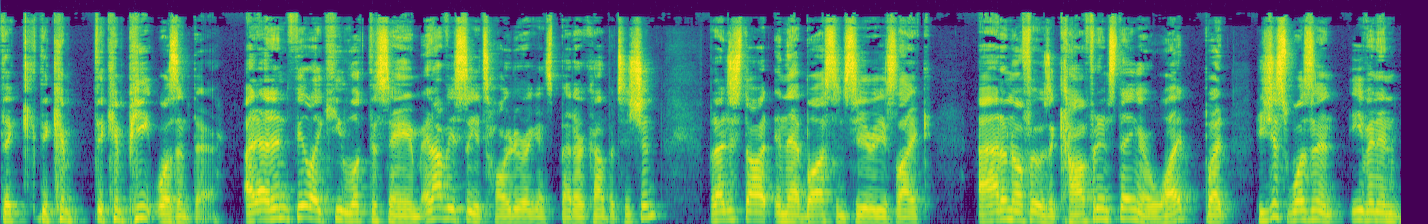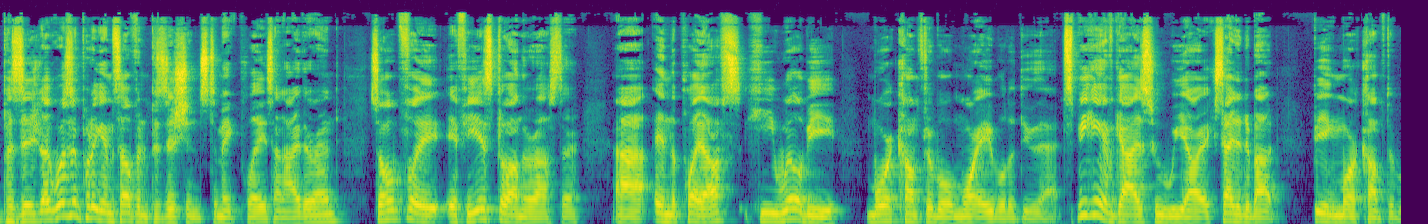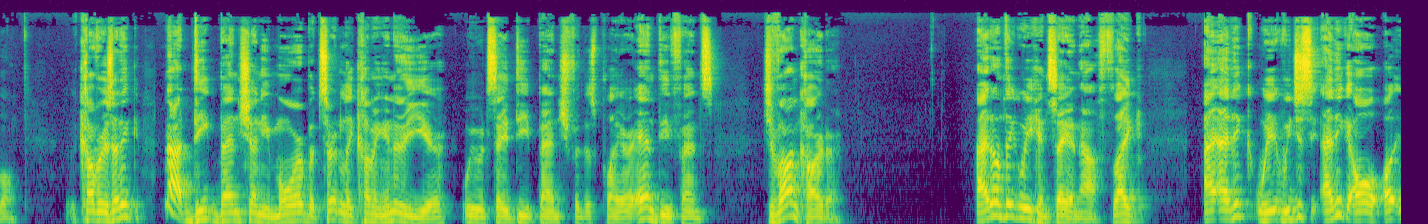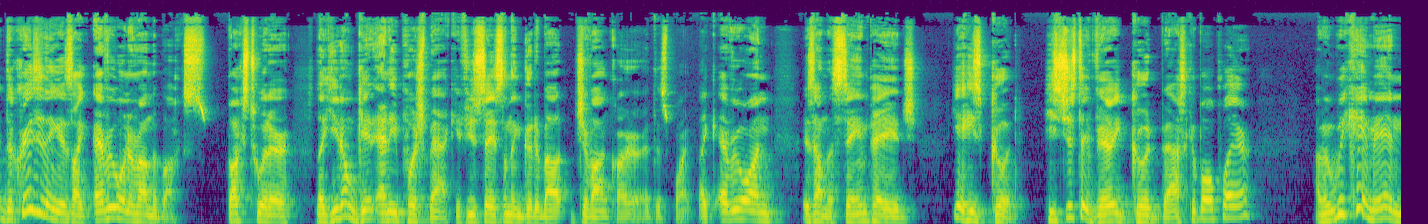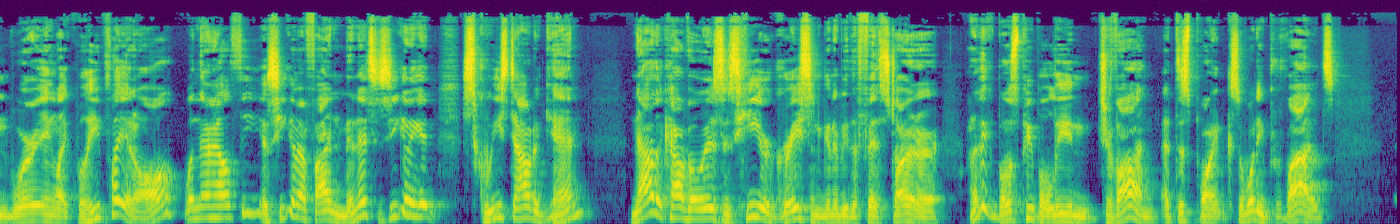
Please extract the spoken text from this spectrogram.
the the com- the compete wasn't there. I, I didn't feel like he looked the same. And obviously, it's harder against better competition. But I just thought in that Boston series, like I don't know if it was a confidence thing or what, but he just wasn't even in position, like wasn't putting himself in positions to make plays on either end. So hopefully, if he is still on the roster uh, in the playoffs, he will be more comfortable, more able to do that. Speaking of guys who we are excited about being more comfortable, covers, I think, not deep bench anymore, but certainly coming into the year, we would say deep bench for this player and defense. Jevon Carter. I don't think we can say enough. Like, I, I think we, we just, I think all, all, the crazy thing is like everyone around the Bucks, Bucks Twitter, like you don't get any pushback if you say something good about Jevon Carter at this point. Like everyone is on the same page. Yeah, he's good. He's just a very good basketball player. I mean, we came in worrying like, will he play at all when they're healthy? Is he going to find minutes? Is he going to get squeezed out again? Now the convo is, is he or Grayson going to be the fifth starter? I think most people lean Jevon at this point because of what he provides.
